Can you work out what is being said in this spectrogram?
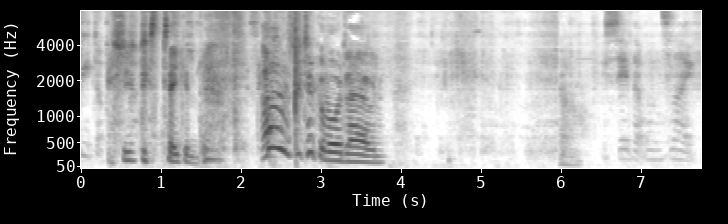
beat the. She's just taken. Oh, ah, she took them all down. He saved that woman's life.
